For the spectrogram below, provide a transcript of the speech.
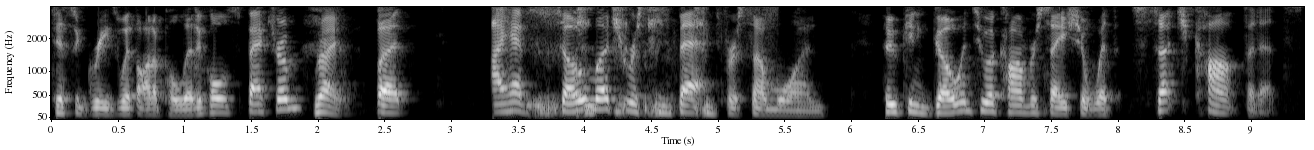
disagrees with on a political spectrum, Right. but I have so much respect for someone who can go into a conversation with such confidence.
